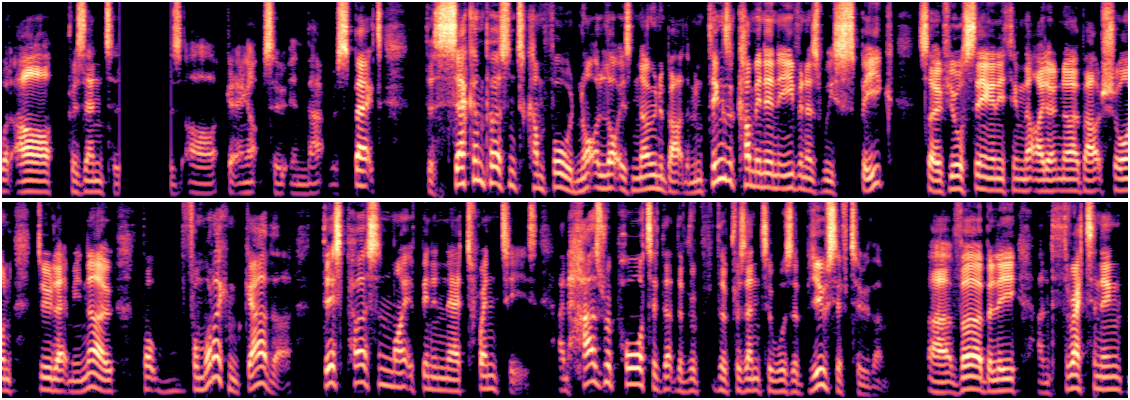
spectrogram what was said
what our presenters are getting up to in that respect the second person to come forward not a lot is known about them. And things are coming in even as we speak. So if you're seeing anything that i don't know about sean do let me know. But from what i can gather this person might have been in their 20s and has reported that the, the presenter was abusive to them uh, verbally and threatening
